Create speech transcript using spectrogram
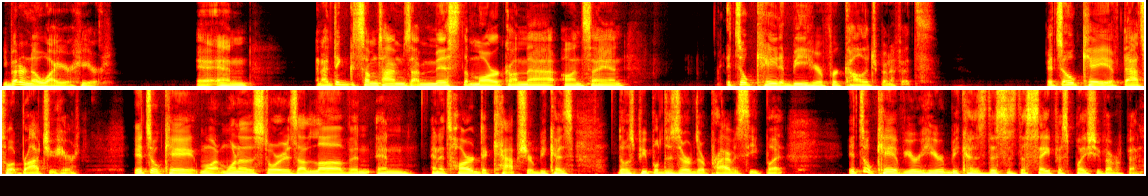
you better know why you're here. And, and I think sometimes I miss the mark on that, on saying, it's okay to be here for college benefits. It's okay if that's what brought you here. It's okay. One, one of the stories I love and and and it's hard to capture because those people deserve their privacy, but it's okay if you're here because this is the safest place you've ever been.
